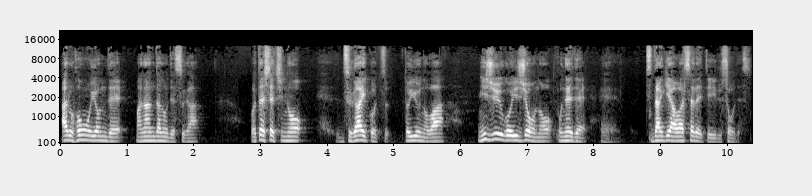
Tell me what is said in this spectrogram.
ある本を読んで学んだのですが私たちの頭蓋骨というのは25以上の骨でつなぎ合わされているそうです。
